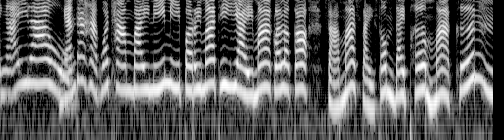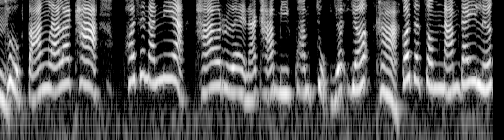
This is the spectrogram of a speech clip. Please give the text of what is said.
ยังไงเล่า งั้นถ้าหากว่าชามใบนี้มีปริมาตรที่ใหญ่มากแล้วแล้วก็สามารถใส่ส้มได้เพิ่มมากขึ้น ถูกตั้งแล้วล่ะค่ะ เพราะฉะนั้นเนี่ยท่าเรือนะคะมีความจุเยอะๆก็จะจมน้ำได้ลึก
